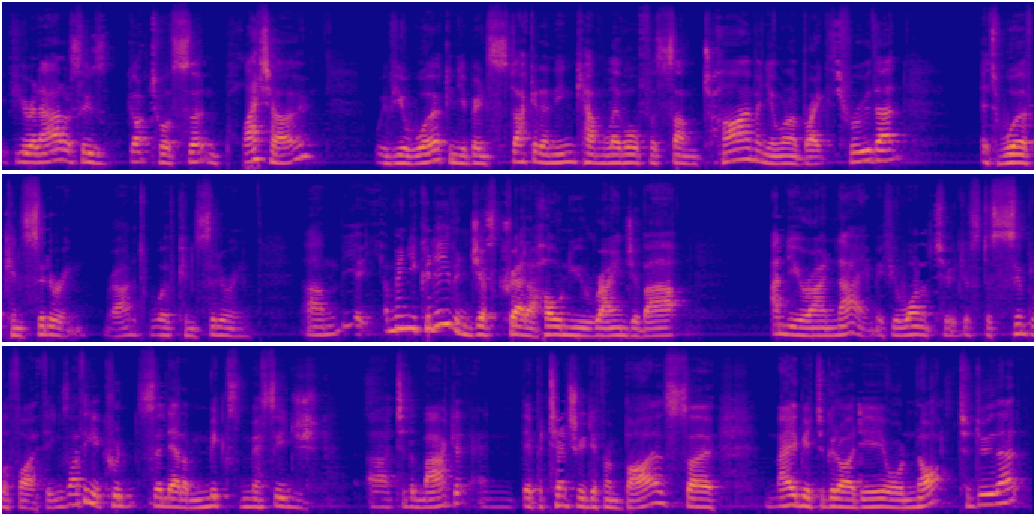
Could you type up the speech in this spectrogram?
if you're an artist who's got to a certain plateau with your work and you've been stuck at an income level for some time and you want to break through that, it's worth considering, right? It's worth considering. Um, I mean, you could even just create a whole new range of art under your own name if you wanted to, just to simplify things. I think it could send out a mixed message uh, to the market and they're potentially different buyers. So maybe it's a good idea or not to do that.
